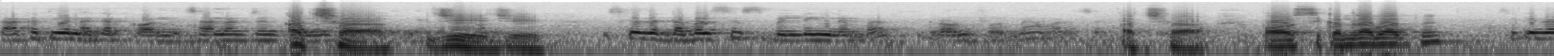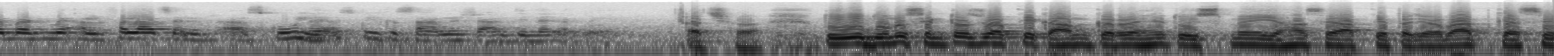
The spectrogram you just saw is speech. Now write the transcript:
काकतीय नगर सालारजंग कॉलेज अच्छा जी जी। उसके अंदर double six building number ground floor में हमारा सेंटर अच्छा और सिकंदराबाद में? सिकंदराबाद में अल्फला स्कूल है स्कूल के सामने शांति नगर में है। अच्छा तो ये दोनों सेंटर्स जो आपके काम कर रहे हैं तो इसमें यहाँ से आपके तजर्बात कैसे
